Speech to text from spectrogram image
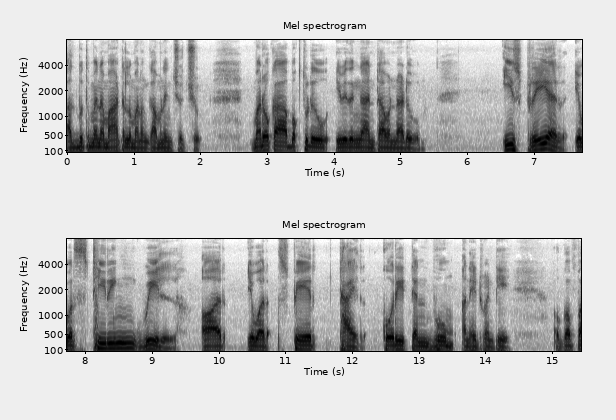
అద్భుతమైన మాటలు మనం గమనించవచ్చు మరొక భక్తుడు ఈ విధంగా అంటా ఉన్నాడు. Is prayer your steering wheel or your spare tyre Corrie ten Boom అనేటువంటి ఒక గొప్ప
